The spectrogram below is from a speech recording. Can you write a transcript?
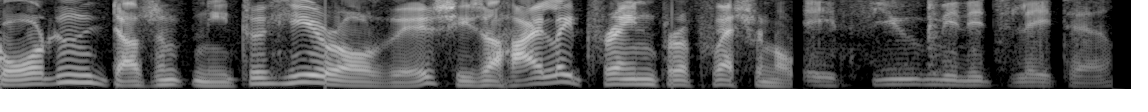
Gordon doesn't need to hear all this. He's a highly trained professional. A few minutes later.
